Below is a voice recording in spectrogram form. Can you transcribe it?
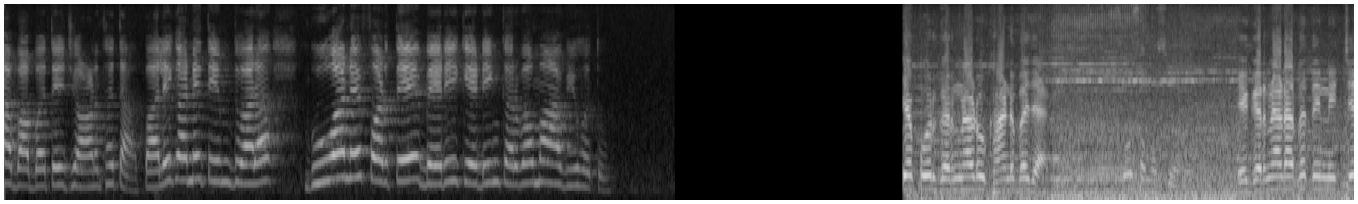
આ બાબતે જાણ થતાં પાલિકાની ટીમ દ્વારા ભૂવાને ફરતે બેરિકેડિંગ કરવામાં આવ્યું હતું. વિજયપુર ગરનાળું ખાંડ બજાર. શું સમસ્યા એ ગરનાળા પરથી નીચે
